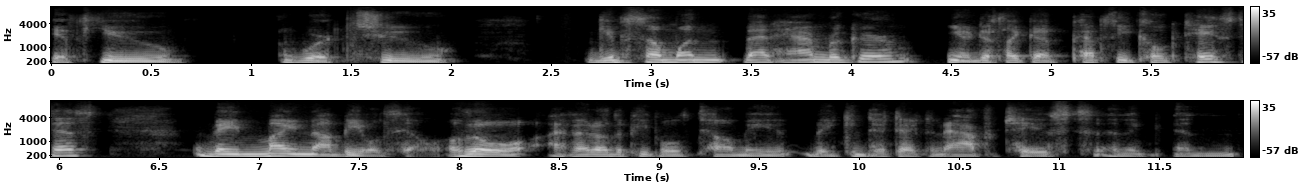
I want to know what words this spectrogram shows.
If you were to give someone that hamburger, you know, just like a Pepsi Coke taste test, they might not be able to tell. Although I've had other people tell me they can detect an aftertaste and and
